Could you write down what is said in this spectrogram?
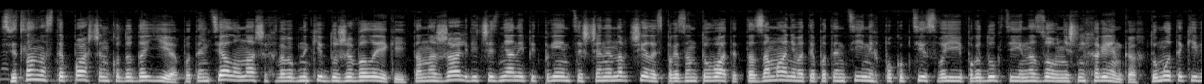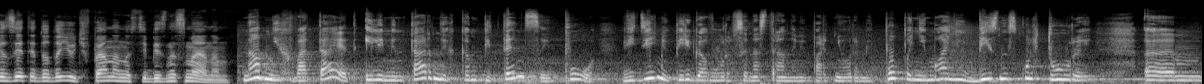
То есть у нас Світлана Степащенко додає, потенціал у наших виробників дуже великий, та на жаль, вітчизняні підприємці ще не навчились презентувати та заманювати потенційних покупців своєї продукції на зовнішніх ринках. Тому такі візити додають впевненості бізнесменам. Нам не хватает элементарных компетенций по ведению переговоров с иностранными партнерами, по пониманию бизнес-культуры эм,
